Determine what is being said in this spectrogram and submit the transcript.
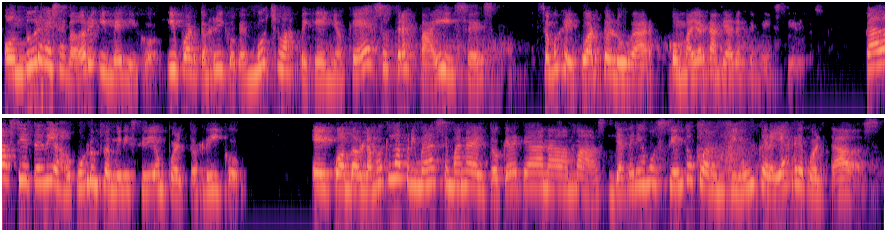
Honduras, El Salvador y México. Y Puerto Rico, que es mucho más pequeño que esos tres países, somos el cuarto lugar con mayor cantidad de feminicidios. Cada siete días ocurre un feminicidio en Puerto Rico. Eh, cuando hablamos de la primera semana del toque de queda nada más, ya teníamos 141 querellas reportadas.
